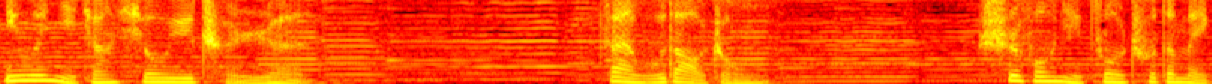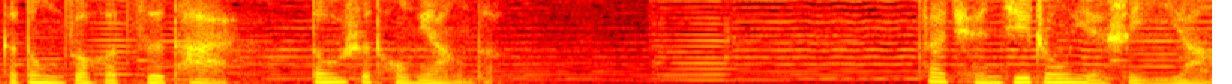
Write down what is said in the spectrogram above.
因为你将羞于承认，在舞蹈中，是否你做出的每个动作和姿态都是同样的，在拳击中也是一样。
